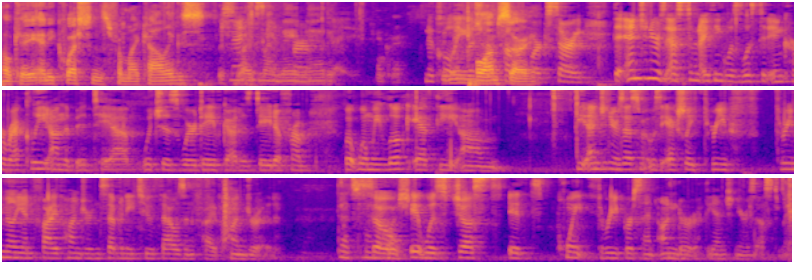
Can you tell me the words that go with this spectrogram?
Okay, any questions from my colleagues? Just Can I like just my name confirm? at it. Nicole English Oh, I'm Public sorry. Works, sorry. The engineer's estimate, I think, was listed incorrectly on the bid tab, which is where Dave got his data from. But when we look at the, um, the engineer's estimate was actually three, three million five hundred and seventy-two thousand five hundred. That's my So question. it was just, it's 0.3 percent under the engineer's estimate.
